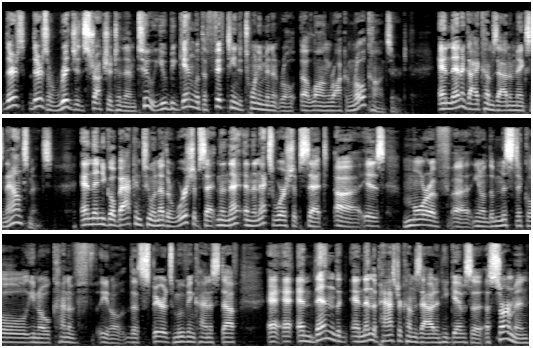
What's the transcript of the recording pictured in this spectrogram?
there's there's a rigid structure to them too. You begin with a 15 to 20 minute roll, long rock and roll concert, and then a guy comes out and makes announcements, and then you go back into another worship set, and then that and the next worship set uh, is more of uh, you know the mystical, you know, kind of you know the spirits moving kind of stuff, and, and then the and then the pastor comes out and he gives a, a sermon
